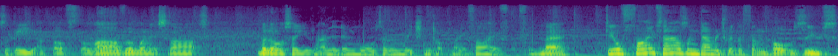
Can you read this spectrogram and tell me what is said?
to be above the lava when it starts but also you've landed in water and reaching top 25 from there. Deal 5,000 damage with the Thunderbolt Zeus.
